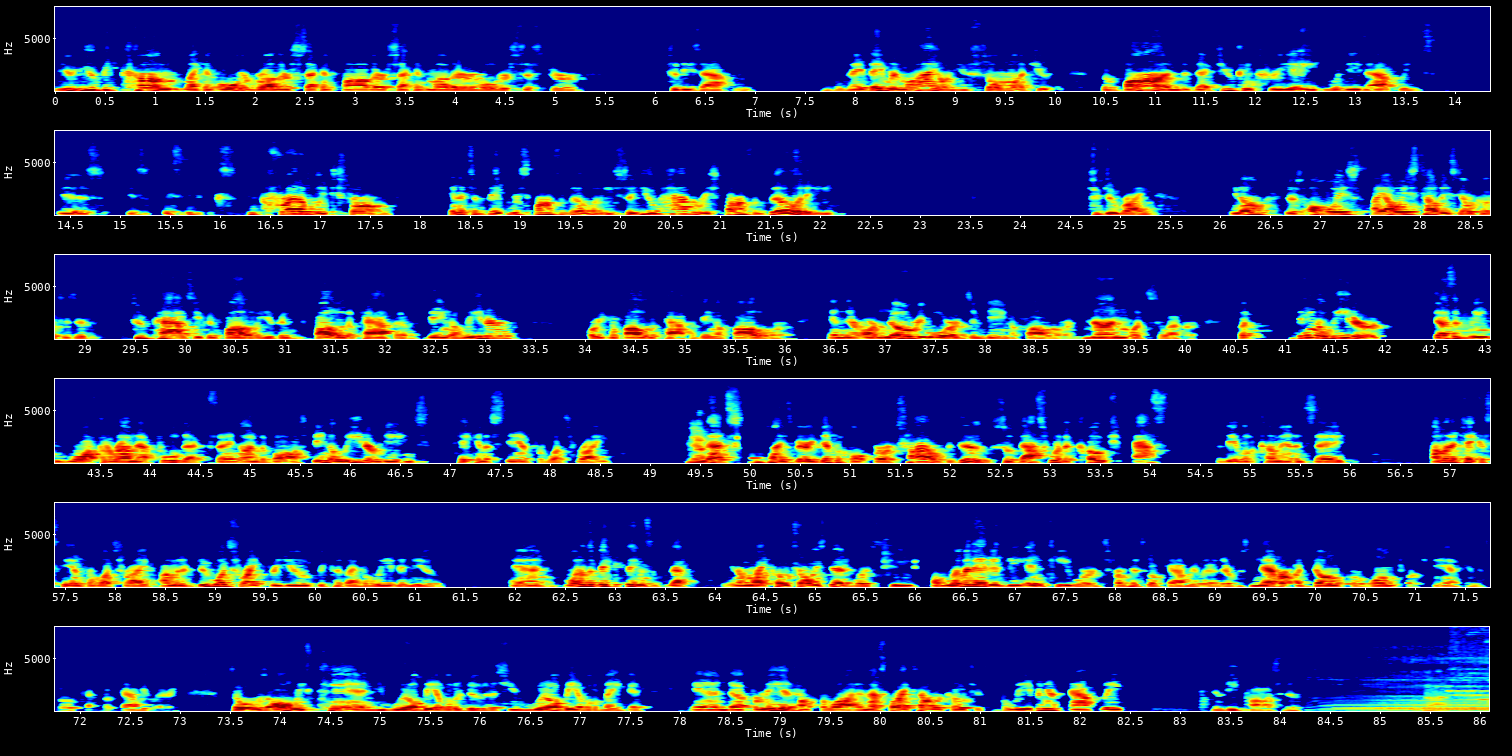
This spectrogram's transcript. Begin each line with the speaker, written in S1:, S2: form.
S1: you you become like an older brother, second father, second mother, older sister to these athletes. They, they rely on you so much. You, the bond that you can create with these athletes is, is, is incredibly strong. And it's a big responsibility. So you have a responsibility to do right. You know, there's always, I always tell these young coaches there's two paths you can follow. You can follow the path of being a leader, or you can follow the path of being a follower. And there are no rewards in being a follower, none whatsoever. But being a leader doesn't mean walking around that pool deck saying, I'm the boss. Being a leader means taking a stand for what's right. Yeah. And that's sometimes very difficult for a child to do. So that's where the coach has to be able to come in and say, I'm going to take a stand for what's right. I'm going to do what's right for you because I believe in you. And one of the big things that you know my coach always did was he eliminated the NT words from his vocabulary. There was never a don't or won't or can't in his vocabulary. So it was always can. You will be able to do this. You will be able to make it. And uh, for me, it helped a lot. And that's what I tell the coaches: believe in your athlete and be positive. Uh.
